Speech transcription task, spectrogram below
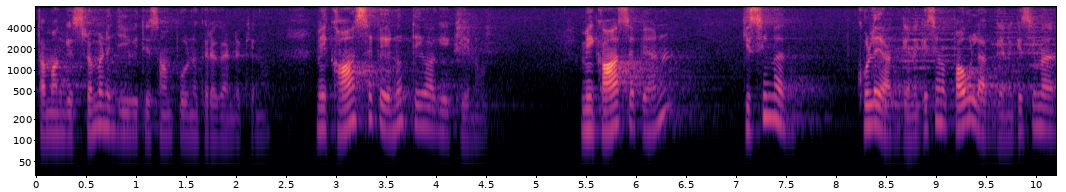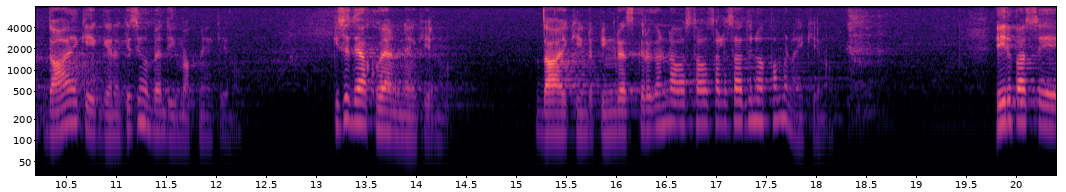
තමන්ගේ ශ්‍රමණ ජීවිතය සම්පූර්ණ කරගන්න කියනවා. මේ කාශ්‍යපයනුත් ඒ වගේ කියනවා. මේ කාශ්‍යපයන් කිසිම කුලයක් ගැන කිසිම පවුලක් ගැන කිසිම දායකයෙක් ගැන කිසිම බැඳීමක් නැහැ කියනවා. කිසි දෙයක් හොයන්නේ නැහැ කියනවා. දායකින්ට පින් රැස් කරගන්න අවස්ථාව සලසා දෙනවා පමණයි කියනවා. ඊට පස්සේ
